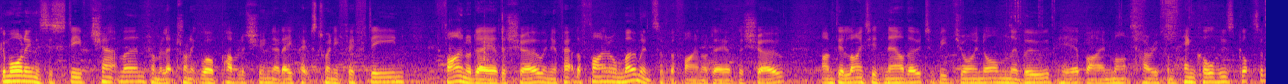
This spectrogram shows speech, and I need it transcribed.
Good morning, this is Steve Chapman from Electronic World Publishing at Apex 2015. Final day of the show, and in fact, the final moments of the final day of the show. I'm delighted now, though, to be joined on the booth here by Mark Currie from Henkel, who's got some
